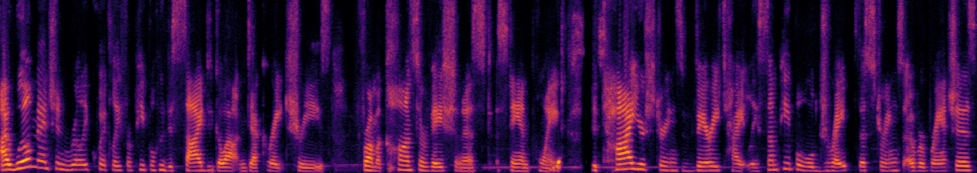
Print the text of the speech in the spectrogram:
I will mention really quickly for people who decide to go out and decorate trees from a conservationist standpoint to tie your strings very tightly. Some people will drape the strings over branches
